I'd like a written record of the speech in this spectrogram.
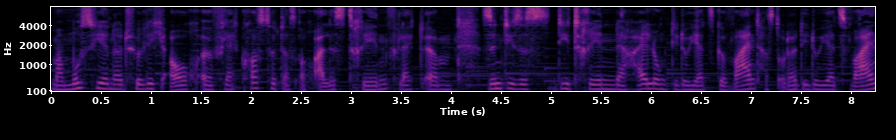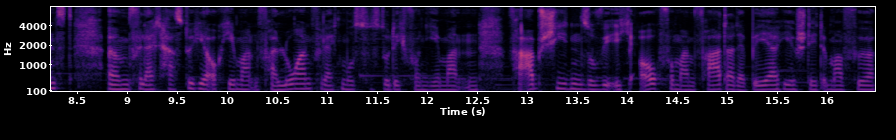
man muss hier natürlich auch, äh, vielleicht kostet das auch alles Tränen. Vielleicht ähm, sind dieses die Tränen der Heilung, die du jetzt geweint hast oder die du jetzt weinst. Ähm, vielleicht hast du hier auch jemanden verloren. Vielleicht musstest du dich von jemanden verabschieden, so wie ich auch von meinem Vater. Der Bär hier steht immer für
